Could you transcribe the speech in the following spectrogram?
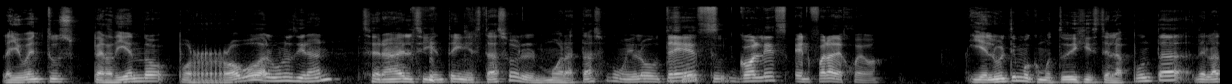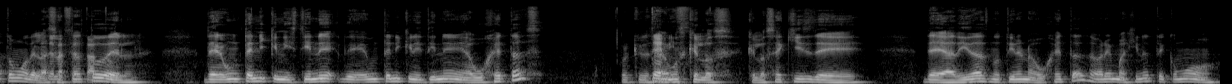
La Juventus perdiendo por robo, algunos dirán. ¿Será el siguiente Iniestazo, el Moratazo, como yo lo bauticé? Tres Tú- goles en fuera de juego. Y el último, como tú dijiste, la punta del átomo del Del acetato, acetato. del de un tenis que ni tiene de un tenis que ni tiene agujetas, porque Tenis. sabemos que los que los X de de Adidas no tienen agujetas. Ahora imagínate cómo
